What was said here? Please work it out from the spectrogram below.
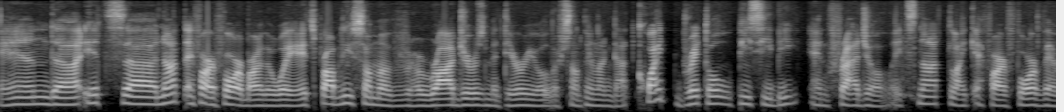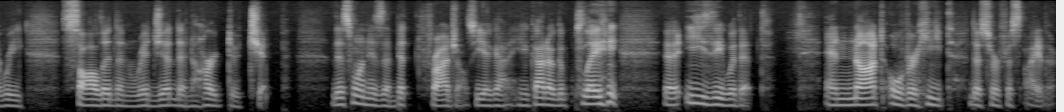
And uh, it's uh, not FR4, by the way. It's probably some of Rogers material or something like that. Quite brittle PCB and fragile. It's not like FR4, very solid and rigid and hard to chip. This one is a bit fragile, so you got you got to play uh, easy with it and not overheat the surface either.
